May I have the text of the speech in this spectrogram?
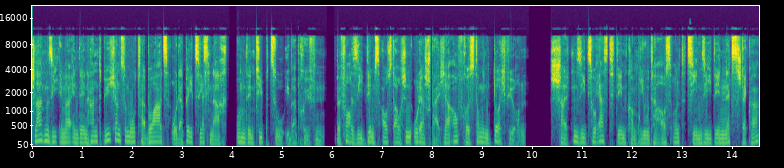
Schlagen Sie immer in den Handbüchern zu Motorboards oder PCs nach, um den Typ zu überprüfen, bevor Sie DIMMs austauschen oder Speicheraufrüstungen durchführen. Schalten Sie zuerst den Computer aus und ziehen Sie den Netzstecker.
